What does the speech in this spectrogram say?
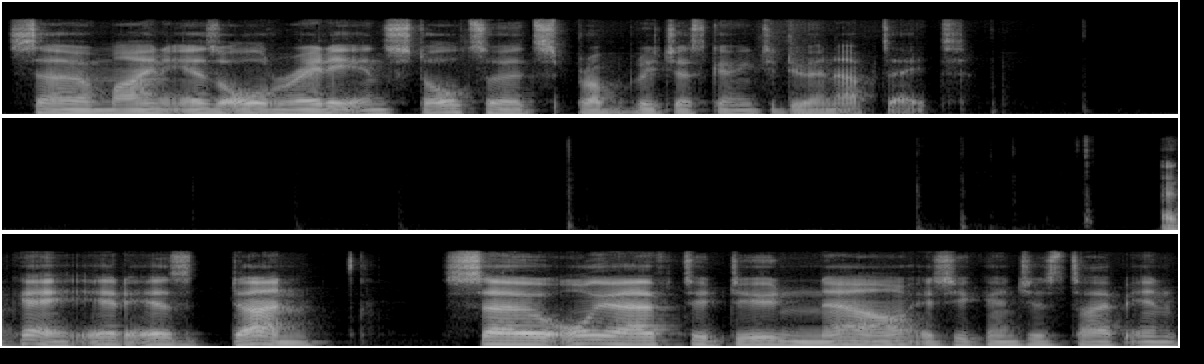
So mine is already installed, so it's probably just going to do an update. Okay, it is done. So all you have to do now is you can just type in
